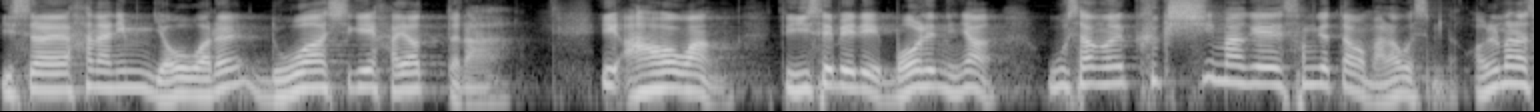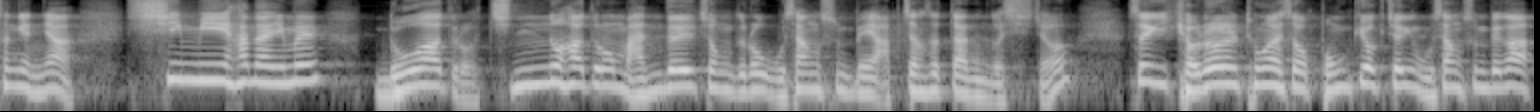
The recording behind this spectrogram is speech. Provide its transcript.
이스라엘 하나님 여호와를 노하시게 하였더라. 이 아하 왕 이세벨이 뭘 했느냐? 우상을 극심하게 섬겼다고 말하고 있습니다. 얼마나 섬겼냐? 심히 하나님을 노하도록 진노하도록 만들 정도로 우상 숭배에 앞장섰다는 것이죠. 그래서 이 결혼을 통해서 본격적인 우상 숭배가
